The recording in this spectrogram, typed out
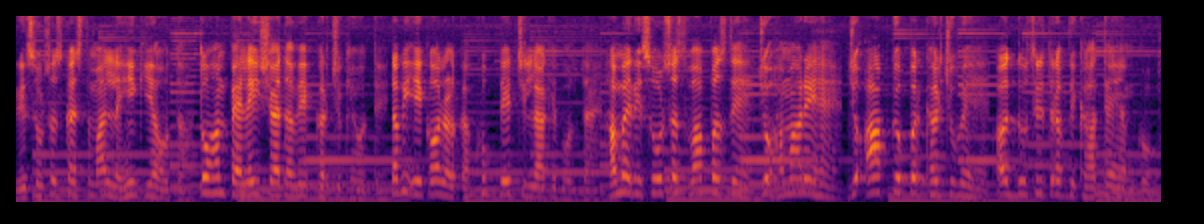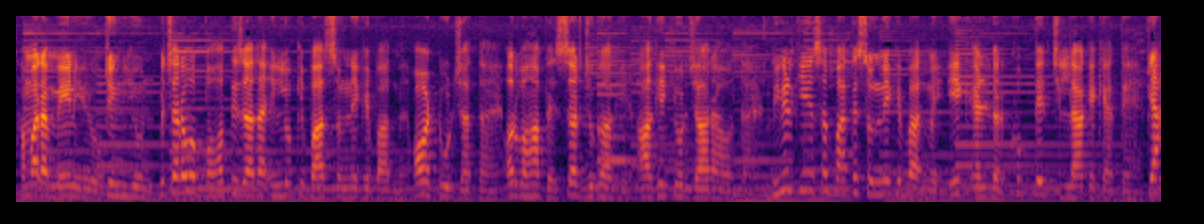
रिसोर्सेज का इस्तेमाल नहीं किया होता तो हम पहले ही शायद अवेक कर चुके होते। तभी एक और लड़का खूब तेज चिल्ला के बोलता है, हमें रिसोर्सेस वापस दें जो हमारे हैं, जो आपके ऊपर खर्च हुए हैं। और दूसरी तरफ़ दिखाते हैं हमको, हमारा मेन हीरो टिंग यून बेचारा वो बहुत ही ज़्यादा इन लोग की बात सुनने के बाद में और टूट जाता है और वहाँ पे सर झुका के आगे की ओर जा रहा होता है। भीड़ की ये सब बातें सुनने के बाद में एक एल्डर खूब तेज चिल्ला के कहते हैं, क्या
